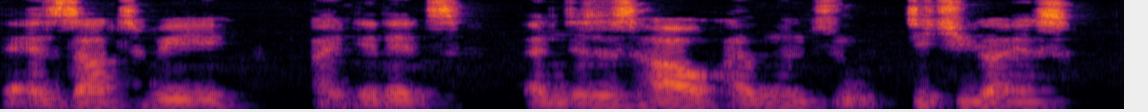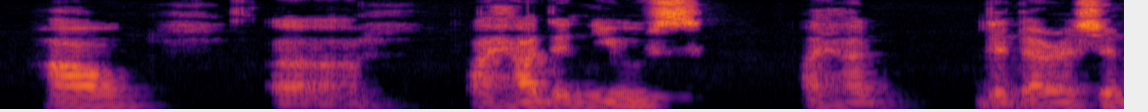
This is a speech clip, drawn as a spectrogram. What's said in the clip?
the exact way I did it, and this is how I want to teach you guys how uh, I had the news, I had the direction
